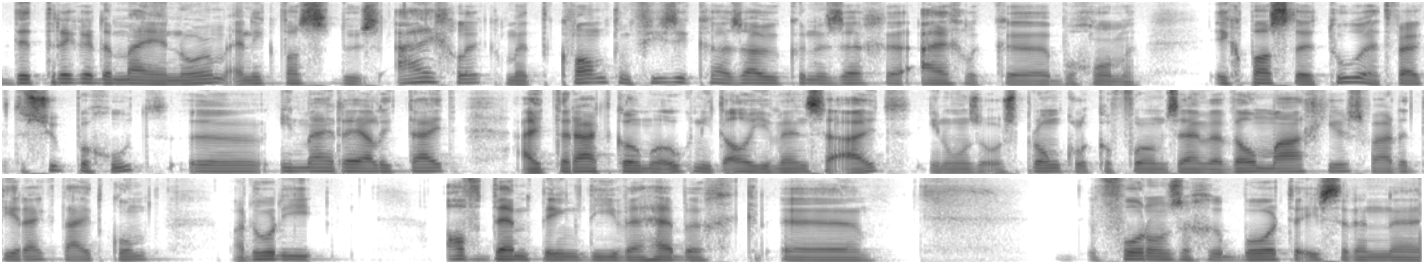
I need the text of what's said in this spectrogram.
dit triggerde mij enorm. En ik was dus eigenlijk met kwantumfysica, zou je kunnen zeggen, eigenlijk begonnen. Ik paste het toe, het werkte supergoed in mijn realiteit. Uiteraard komen ook niet al je wensen uit. In onze oorspronkelijke vorm zijn we wel magiërs, waar het direct uitkomt. Maar door die afdemping die we hebben uh, voor onze geboorte is er een uh,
